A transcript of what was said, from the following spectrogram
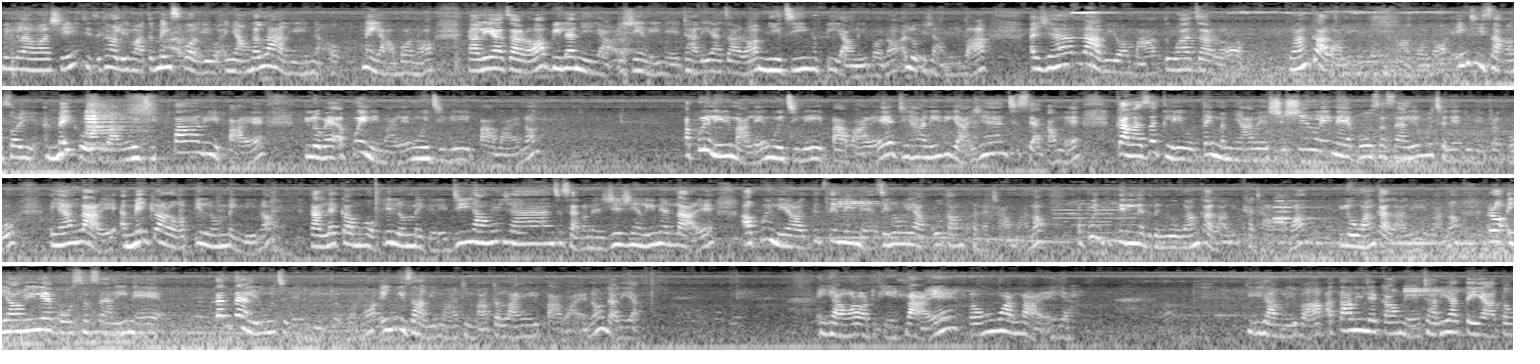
မင်္ဂလာပါရှင်ဒီတစ်ခေါက်လေးမှာတမိတ် spot လေးကိုအယောင်လှလှလေးနော်ဟုတ်နှစ်ရောင်ပေါ့နော်ဒါလေးကကြတော့ဘီလက်မြေရောင်အရင်လေးနဲ့ဒါလေးကကြတော့မြေကြီးငပိအောင်လေးပေါ့နော်အဲ့လိုအယောင်လေးပါအရန်လှပြီးတော့မှသူကကြတော့ဝမ်းကာလာလေးလုံးမှာပေါ့နော်အင်ဂျီစာအောင် sorry အမိတ်ကိုဒီကငွေကြီးပါလေးပါရဲ့ဒီလိုပဲအပွင့်နေမှာလဲငွေကြီးလေးပါပါတယ်နော် အပွင့်လေးတွေမှာလည်းငွေကြီးလေးပါပါတယ်ဒီဟာလေးတွေကအရန်ချစ်စရာကောင်းတယ်ကာလာဆက်ကလေးကိုတိတ်မများပဲရှင်းရှင်းလေးနဲ့ဘိုးဆန်ဆန်လေးဝှစ်ချင်တဲ့သူတွေအတွက်ကိုအရန်လှတယ်အမိတ်ကတော့ပြစ်လုံးမိတ်လေးနော်ဒါလက်ကောက်မဟုတ်ပြစ်လုံးမိတ်ကလေးဒီရောင်လေးရန်ချစ်စရာကောင်းတယ်ရင်ရင်လေးနဲ့လှတယ်အပွင့်လေးကတော့တစ်တစ်လေးနဲ့ဈေးနှုန်းလေးက9800ပါနော်အပွင့်တစ်တစ်လေးနဲ့ဒီလိုဝမ်ကာလာလေးခတ်ထားတာပါဒီလိုဝမ်ကာလာလေးပါနော်အဲ့တော့အရောင်လေးလည်းဘိုးဆန်ဆန်လေးနဲ့ တန်တန်လေးဝှချင်တဲ့လူတွေအတွက်ပေါ့နော်အင်ကြီးစားလေးမှာဒီမှာတလိုင်းလေးပါပါတယ်နော်ဒါလေးကအရာကတော့တကယ်လှတယ်လုံးဝလှတယ်အရာဒီအရာလေးပါအသားလေးလည်းကောင်းတယ်ဒါလေးက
